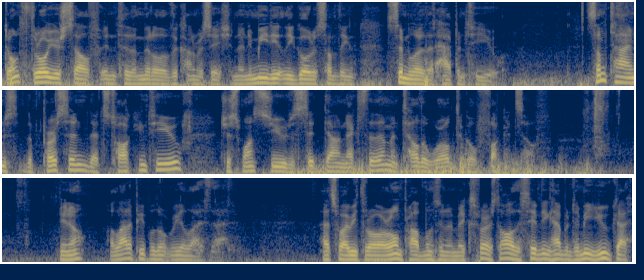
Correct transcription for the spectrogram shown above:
Don't throw yourself into the middle of the conversation and immediately go to something similar that happened to you. Sometimes the person that's talking to you just wants you to sit down next to them and tell the world to go fuck itself. You know? A lot of people don't realize that. That's why we throw our own problems in the mix first. Oh, the same thing happened to me. You got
